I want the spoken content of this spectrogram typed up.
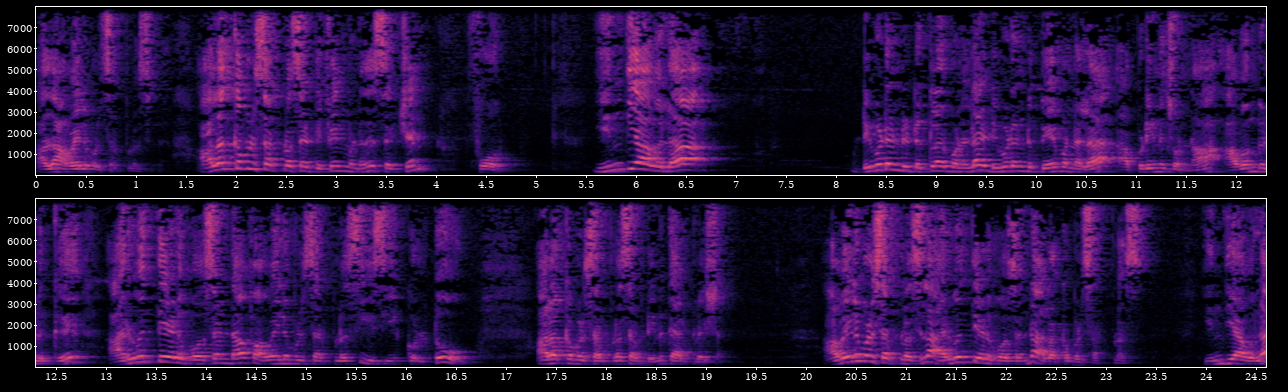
அதுதான் அவைலபிள் சர்ப்ளஸ் அலக்கபிள் சர்ப்ளஸை டிஃபைன் பண்ணது செக்ஷன் ஃபோர் இந்தியாவில் டிவிடெண்ட் டிக்ளேர் பண்ணல டிவிடெண்ட் பே பண்ணல அப்படின்னு சொன்னா அவங்களுக்கு அறுபத்தேழு percent of available surplus is equal to allocable surplus அப்படின்னு கால்குலேஷன் அவைலபிள் சர்ப்ளஸ்ல அறுபத்தி ஏழு பர்சன்ட் அலக்கபிள் சர்ப்ளஸ் இந்தியாவில்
